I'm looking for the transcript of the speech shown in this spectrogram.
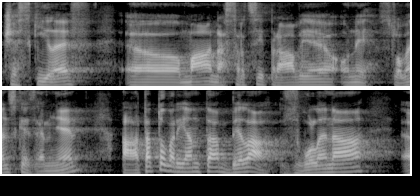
Český lev eh, má na srdci právě ony slovenské země. A tato varianta byla zvolena eh,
